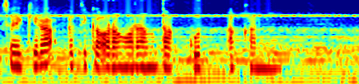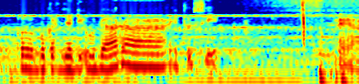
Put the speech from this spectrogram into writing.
saya kira ketika orang-orang takut akan uh, bekerja di udara itu sih ya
